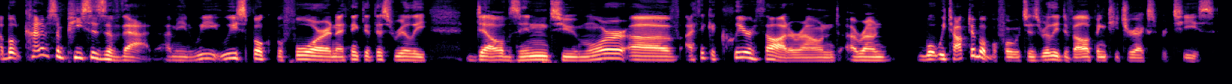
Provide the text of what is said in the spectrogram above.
about kind of some pieces of that. I mean, we we spoke before, and I think that this really delves into more of, I think, a clear thought around around what we talked about before, which is really developing teacher expertise.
